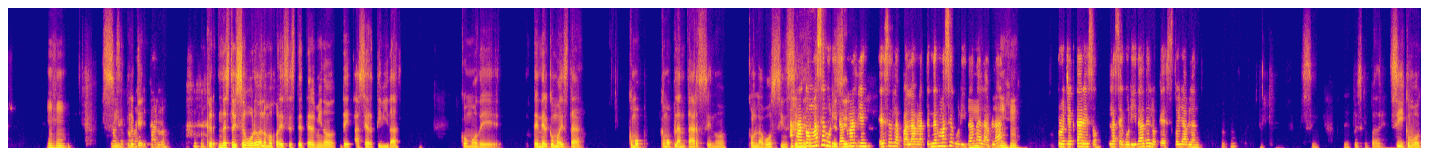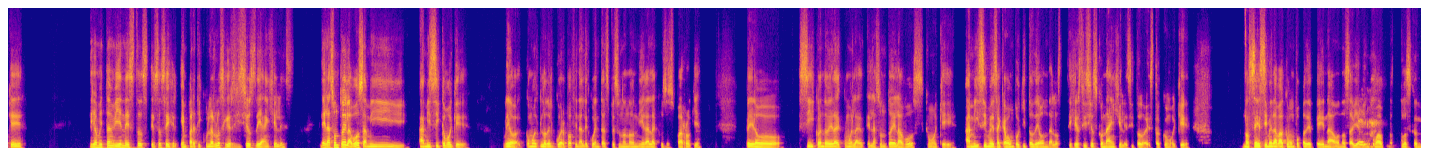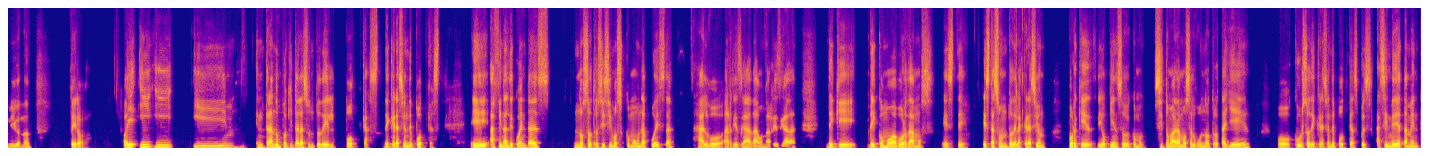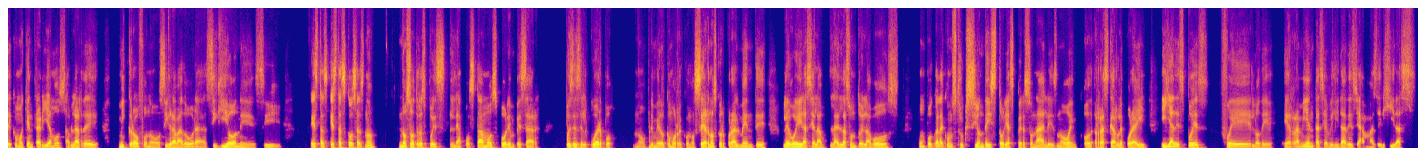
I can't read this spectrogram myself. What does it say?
Sí, no sé cómo explicarlo. no estoy seguro, a lo mejor es este término de asertividad, como de tener como esta, como, como plantarse, ¿no? Con la voz sincera. Ajá, con más seguridad, más bien, esa es la palabra, tener más seguridad al hablar, proyectar eso, la seguridad de lo que estoy hablando. Sí, eh, pues qué padre. Sí, como que, y a mí también estos, estos, en particular los ejercicios de ángeles, el asunto de la voz, a mí, a mí sí como que, veo, como lo del cuerpo, a final de cuentas, pues uno no niega la cruz de su parroquia, pero sí, cuando era como el asunto de la voz, como que a mí sí me sacaba un poquito de onda los ejercicios con ángeles y todo esto, como que, no sé, sí me daba como un poco de pena o no sabía bien cómo hablarlos conmigo, ¿no? Pero, oye, y, y, entrando un poquito al asunto del podcast, de creación de podcast, eh, a final de cuentas, nosotros hicimos como una apuesta, algo arriesgada o no arriesgada, de que de cómo abordamos este, este asunto de la creación, porque yo pienso como si tomáramos algún otro taller o curso de creación de podcast, pues así inmediatamente como que entraríamos a hablar de micrófonos y grabadoras y guiones y estas, estas cosas, ¿no? Nosotros pues le apostamos por empezar pues desde el cuerpo, ¿no? Primero como reconocernos corporalmente, luego ir hacia el asunto de la voz, un poco a la construcción de historias personales, ¿no? o rascarle por ahí. Y ya después fue lo de herramientas y habilidades ya más dirigidas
